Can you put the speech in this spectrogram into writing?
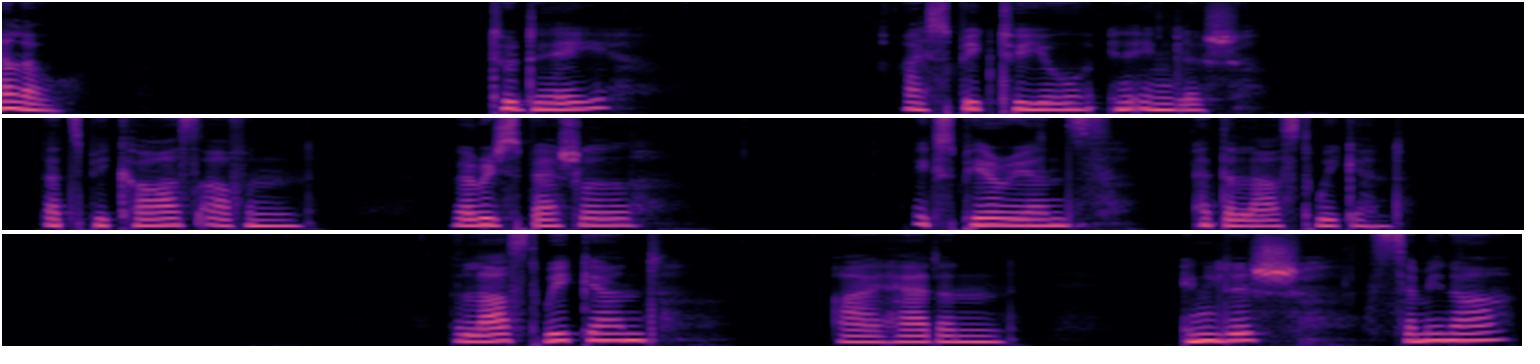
Hello. Today I speak to you in English. That's because of a very special experience at the last weekend. The last weekend I had an English seminar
